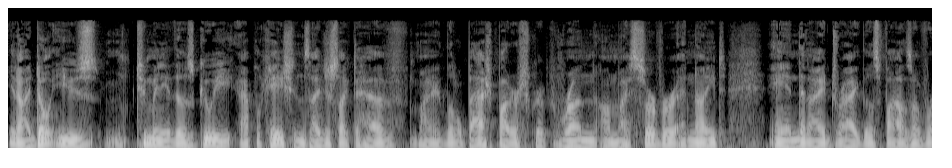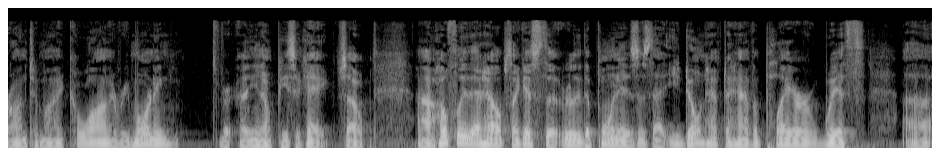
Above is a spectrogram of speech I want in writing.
you know I don't use too many of those GUI applications. I just like to have my little BashPodder script run on my server at night, and then I drag those files over onto my Cowon every morning. Uh, you know, piece of cake. So uh, hopefully that helps. I guess the really the point is is that you don't have to have a player with uh,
